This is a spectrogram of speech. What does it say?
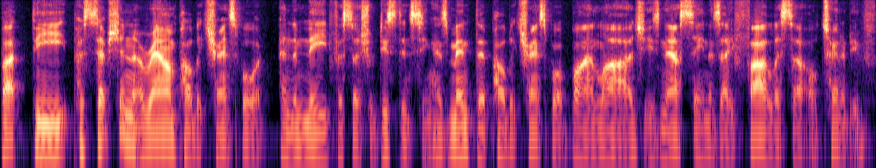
But the perception around public transport and the need for social distancing has meant that public transport, by and large, is now seen as a far lesser alternative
